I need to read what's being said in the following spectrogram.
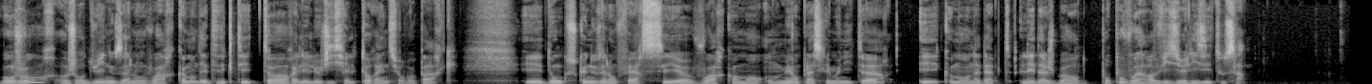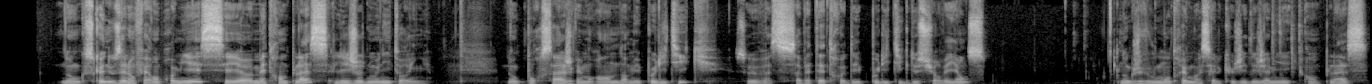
Bonjour, aujourd'hui nous allons voir comment détecter Tor et les logiciels torrent sur vos parcs. Et donc ce que nous allons faire c'est euh, voir comment on met en place les moniteurs et comment on adapte les dashboards pour pouvoir visualiser tout ça. Donc ce que nous allons faire en premier c'est euh, mettre en place les jeux de monitoring. Donc pour ça je vais me rendre dans mes politiques, ça va être des politiques de surveillance. Donc je vais vous montrer moi celles que j'ai déjà mis en place.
